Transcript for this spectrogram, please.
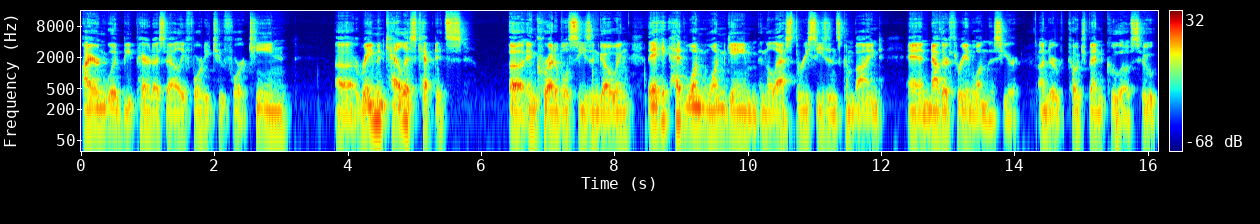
Ironwood beat Paradise Valley 42 14. Uh, Raymond Kellis kept its uh, incredible season going. They had won one game in the last three seasons combined, and now they're three and one this year under Coach Ben Kulos, who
